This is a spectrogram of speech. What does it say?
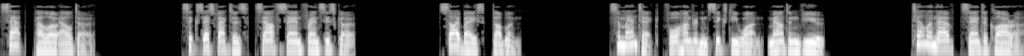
SAP, Palo Alto SuccessFactors, South San Francisco. Sybase, Dublin. Symantec 461 Mountain View. Telenav, Santa Clara.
